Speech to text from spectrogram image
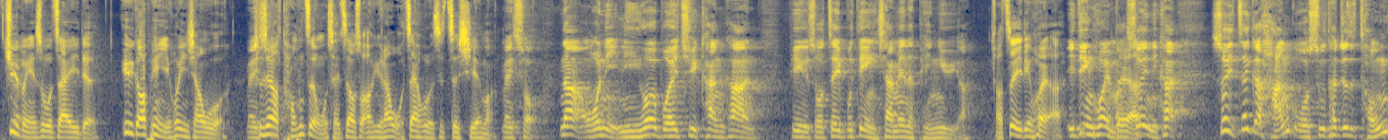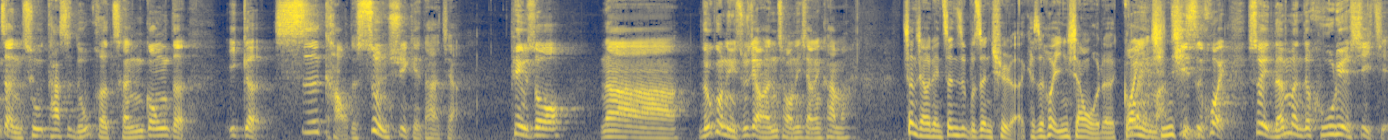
剧本也是我在意的，预告片也会影响我，就是要同整，我才知道说哦，原来我在乎的是这些嘛。没错。那我问你，你会不会去看看，譬如说这部电影下面的评语啊？啊，这一定会啊。一定会嘛。啊所以你看，所以这个韩国书它就是同整出它是如何成功的一个思考的顺序给大家。譬如说，那如果女主角很丑，你想去看吗？这样讲有点政治不正确了，可是会影响我的观影心情。其实会，所以人们都忽略细节。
